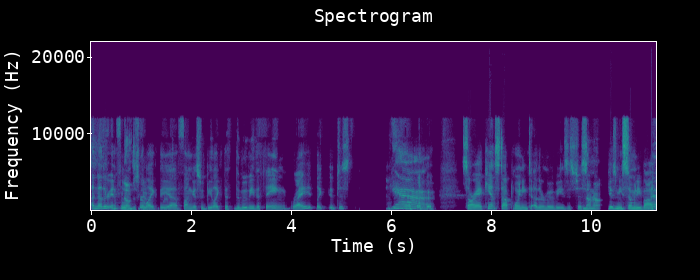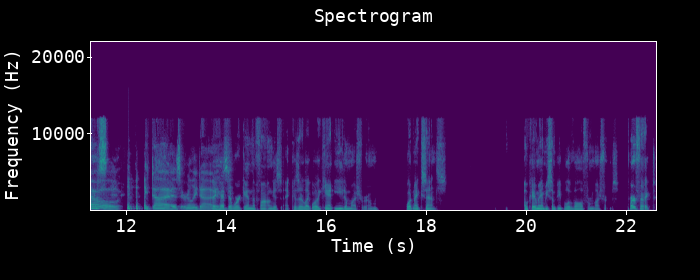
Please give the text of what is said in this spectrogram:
Another influence just for kidding. like the uh, fungus would be like the the movie The Thing, right? Like it just Yeah. Sorry, I can't stop pointing to other movies. It's just No, no, gives me so many vibes. No, it does. It really does. they had to work in the fungus because they're like, well, you can't eat a mushroom. What makes sense? Okay, maybe some people evolved from mushrooms. Perfect.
